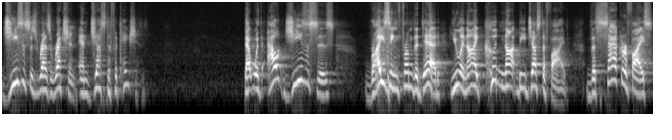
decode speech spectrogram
Jesus' resurrection and justification. That without Jesus' rising from the dead, you and I could not be justified. The sacrifice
